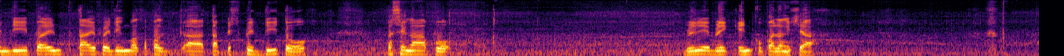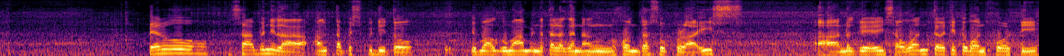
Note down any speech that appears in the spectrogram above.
hindi pa rin tayo pwedeng makapag uh, top speed dito kasi nga po break in ko pa lang siya pero sabi nila ang top speed dito yung mga gumamit na talaga ng Honda Supra is uh, nag sa 130 to 140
